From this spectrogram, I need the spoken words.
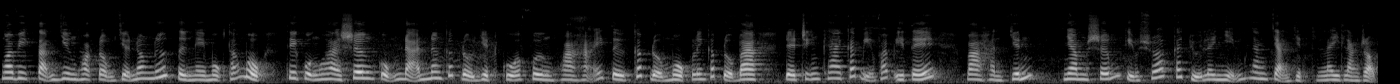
Ngoài việc tạm dừng hoạt động chợ non nước từ ngày 1 tháng 1, thì quận Hòa Sơn cũng đã nâng cấp độ dịch của phường Hòa Hải từ cấp độ 1 lên cấp độ 3 để triển khai các biện pháp y tế và hành chính nhằm sớm kiểm soát các chuỗi lây nhiễm ngăn chặn dịch lây lan rộng.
